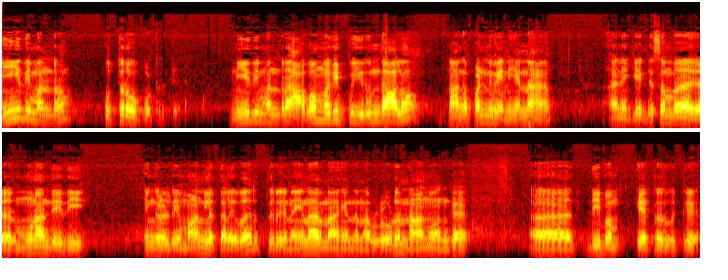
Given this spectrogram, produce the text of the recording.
நீதிமன்றம் உத்தரவு போட்டிருக்கு. நீதிமன்ற அவமதிப்பு இருந்தாலும் நாங்கள் பண்ணுவேன். ஏன்னா அன்னைக்கு டிசம்பர் மூணாம் தேதி எங்களுடைய மாநில தலைவர் திரு நயனார் நாகேந்திரன் அவர்களோடு நானும் அங்கே தீபம் ஏற்றுறதுக்கு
